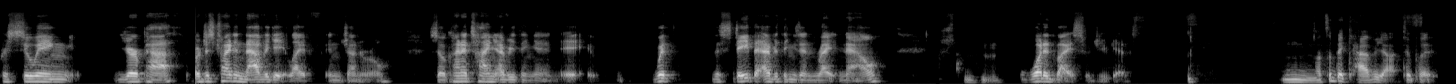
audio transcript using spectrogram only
pursuing your path or just trying to navigate life in general? So kind of tying everything in it, with the state that everything's in right now. Mm-hmm. What advice would you give? Mm, that's a big caveat to put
